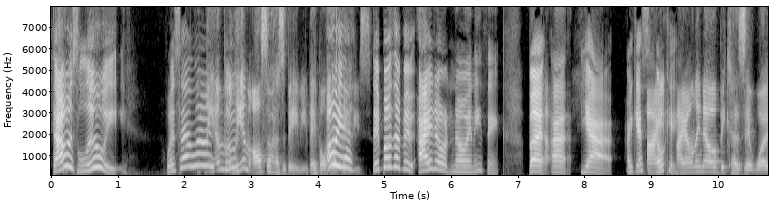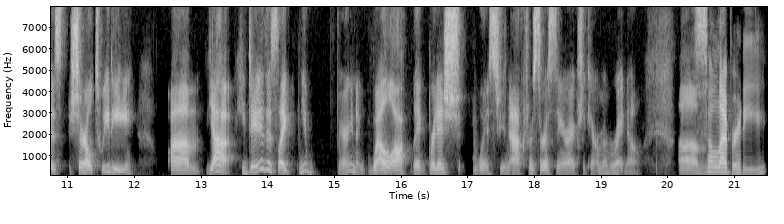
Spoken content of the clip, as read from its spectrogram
That was Louis. Was that Louis? Liam. Louis? Liam also has a baby. They both Oh, have yeah. babies. They both have baby. I don't know anything. But uh yeah, I guess I okay. I only know because it was Cheryl Tweedy. Um, yeah, he dated this like very well off like British. Was she? An actress or a singer? I actually can't remember right now. Um, Celebrity.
